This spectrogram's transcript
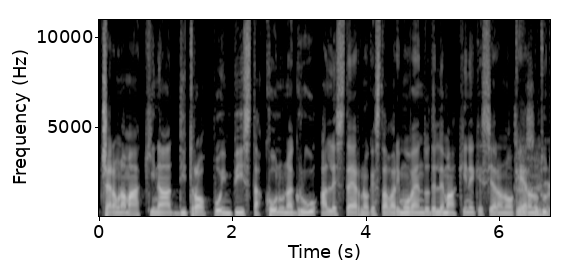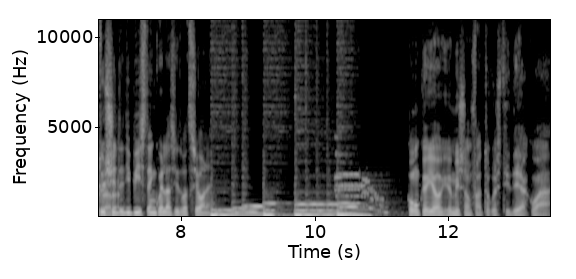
c'era una macchina di troppo in pista con una gru all'esterno che stava rimuovendo delle macchine che, si erano, che Sì, erano sì, tutte uscite di pista in quella situazione. Comunque io, io mi sono fatto quest'idea qua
